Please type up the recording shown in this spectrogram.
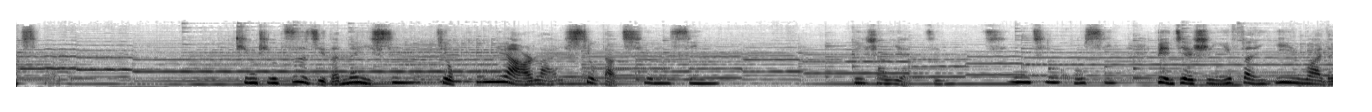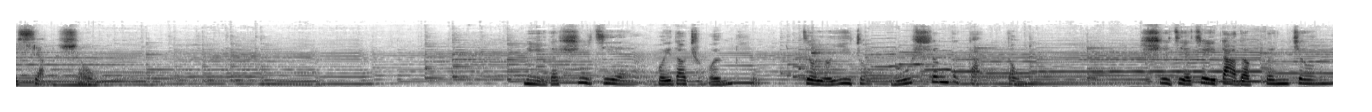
存，听听自己的内心，就扑面而来嗅到清新。闭上眼睛，轻轻呼吸，便见是一份意外的享受。你的世界回到淳朴，就有一种无声的感动。世界最大的纷争，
